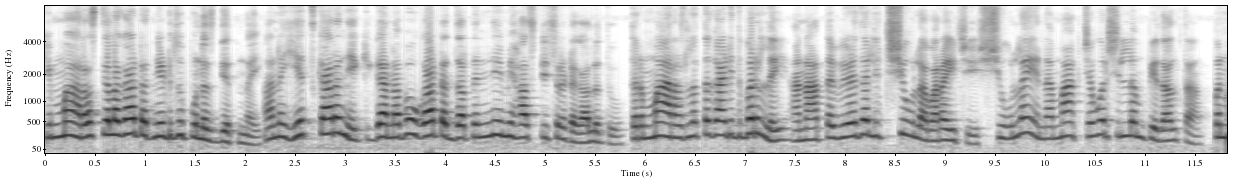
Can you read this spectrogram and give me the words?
की महाराज त्याला गाठात नीट झोपूनच देत नाही. आणि हेच कारण आहे की गण्णाभाऊ गाठात जाताना नेहमी हाच टी शर्ट घालतो. तर महाराजला तर गाडीत भरलंय आणि आता वेळ झाली शिवला भरायची. शिवला आहे ना मागच्या वर्षी लंपी झालता. पण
